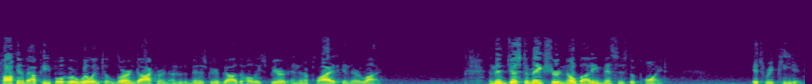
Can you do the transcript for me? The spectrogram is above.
Talking about people who are willing to learn doctrine under the ministry of God the Holy Spirit and then apply it in their life. And then just to make sure nobody misses the point, it's repeated.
